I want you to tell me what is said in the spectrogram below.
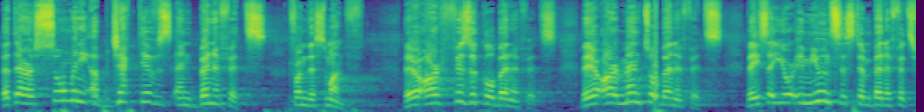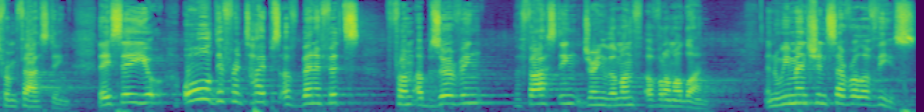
That there are so many objectives and benefits from this month. There are physical benefits. There are mental benefits. They say your immune system benefits from fasting. They say you, all different types of benefits from observing the fasting during the month of Ramadan. And we mentioned several of these.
